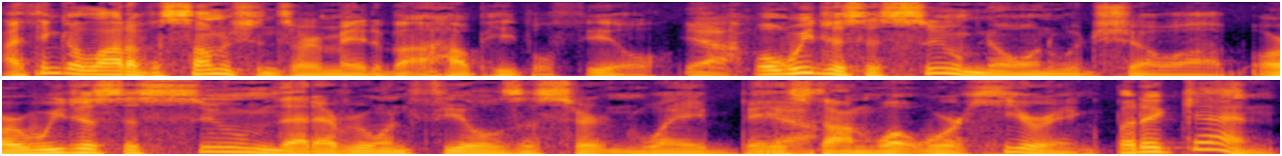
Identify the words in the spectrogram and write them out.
I think a lot of assumptions are made about how people feel. Yeah. Well, we just assume no one would show up, or we just assume that everyone feels a certain way based on what we're hearing. But again,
